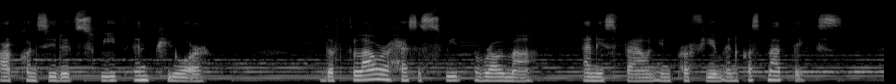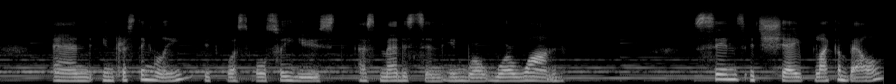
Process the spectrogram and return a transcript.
are considered sweet and pure. The flower has a sweet aroma and is found in perfume and cosmetics. And interestingly, it was also used as medicine in World War I. Since it's shaped like a bell,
